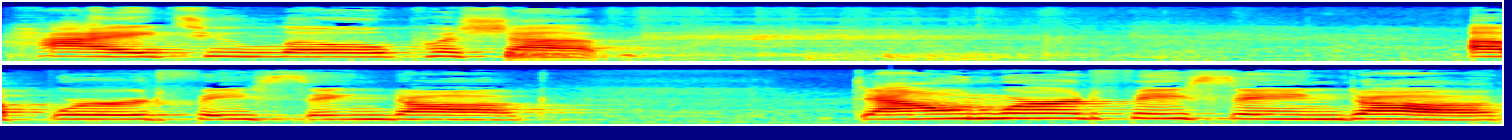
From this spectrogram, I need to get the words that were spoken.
high to low push up, upward facing dog, downward facing dog.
